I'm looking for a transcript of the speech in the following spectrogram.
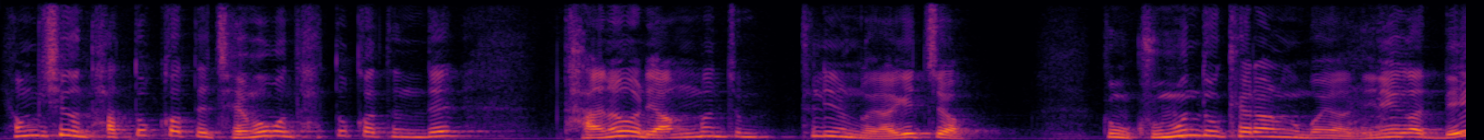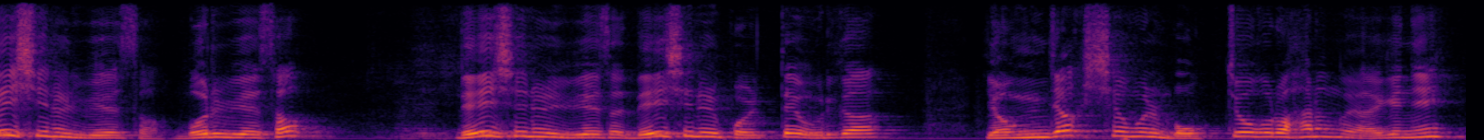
형식은 다 똑같아. 제목은 다 똑같은데 단어량만 좀 틀리는 거야. 알겠죠? 그럼 구문 독해라는 건 뭐야? 니네가 내신을 위해서, 뭐를 위해서? 내신을 위해서, 내신을 볼 때 우리가 영작 시험을 목적으로 하는 거야. 알겠니?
